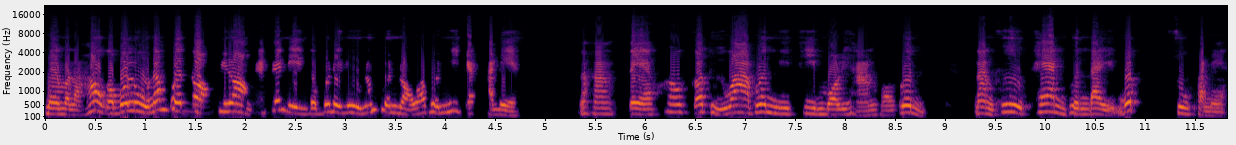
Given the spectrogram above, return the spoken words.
แม่นบ่ล่ะเฮาก็บ่รู้น้ำเพิ่นดอกพี่น้องไอ้เพิ่นเองก็บ่ได้รู้น้ำเพิ่นดอกว่าเพิ่นมีจักแผนกนะคะ แต่เขาก็ถือว่าเพิ่นมีทีมบริหารของเพิ่นนั่นคือแทนเพิ่นได้มดสู่แผนก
